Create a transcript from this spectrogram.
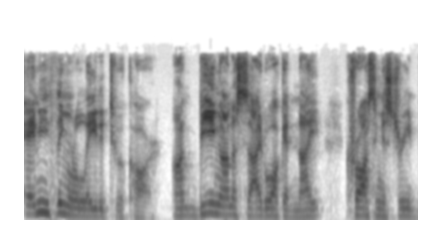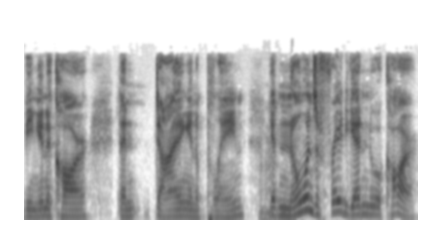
anything related to a car. On being on a sidewalk at night, crossing a street, being in a car, then dying in a plane. Mm-hmm. Yet no one's afraid to get into a car.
